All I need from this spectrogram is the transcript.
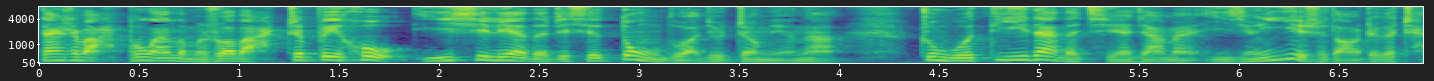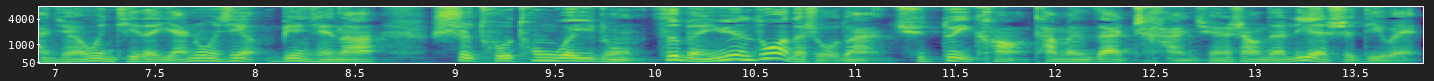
但是吧，不管怎么说吧，这背后一系列的这些动作就证明呢，中国第一代的企业家们已经意识到这个产权问题的严重性，并且呢，试图通过一种资本运作的手段去对抗他们在产权上的劣势地位。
